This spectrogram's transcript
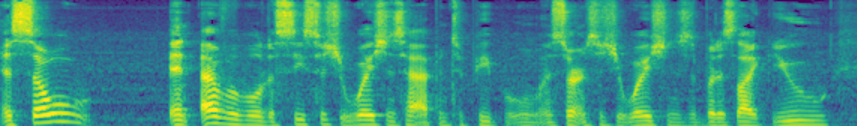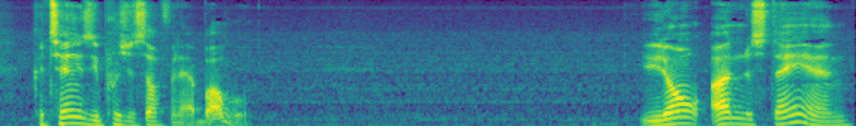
It's so inevitable to see situations happen to people in certain situations, but it's like you continuously put yourself in that bubble. You don't understand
